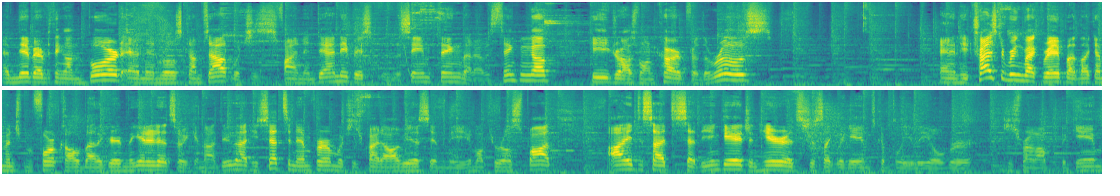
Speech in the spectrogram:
and nib everything on the board, and then Roze comes out, which is fine and dandy, basically the same thing that I was thinking of. He draws one card for the Roze, and he tries to bring back Ray, but like I mentioned before, called by the Grave negated it, so he cannot do that. He sets an Imperm, which is quite obvious in the multi-rose spot. I decide to set the engage, and here it's just like the game's completely over. Just run off the game.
